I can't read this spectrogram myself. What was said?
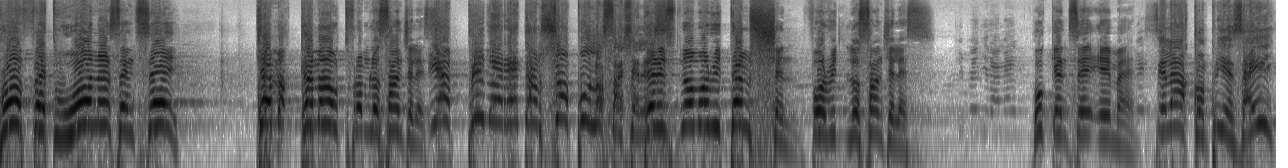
prophet warned us and say, come, come out from Los Angeles. Il n'y a plus de rédemption pour Los Angeles. There is no more redemption for Los Angeles. Who can say amen? Cela accomplit Esaïe.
